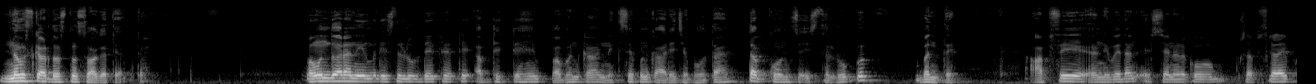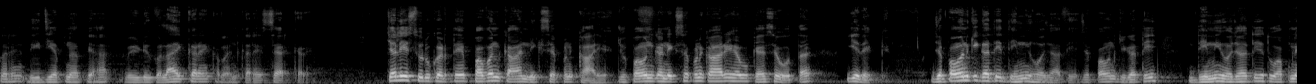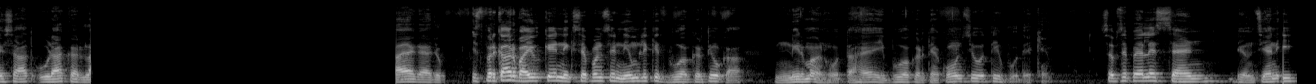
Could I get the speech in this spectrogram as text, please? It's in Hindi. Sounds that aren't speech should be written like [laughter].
नमस्कार दोस्तों, स्वागत है आपका। पवन द्वारा निर्मित स्थल रूप देख रहे थे, अब देखते हैं पवन का निक्षेपण कार्य जब होता है, तब कौन से स्थल रूप बनते हैं। आपसे निवेदन, इस चैनल को सब्सक्राइब करें, दीजिए अपना प्यार, वीडियो को लाइक करें, कमेंट करें, शेयर करें। चलिए शुरू करते हैं पवन का निक्षेपण कार्य। जो पवन का निक्षेपण कार्य है, वो कैसे होता है, ये देखते हैं। जब पवन की गति धीमी हो जाती है, जब पवन की गति धीमी हो जाती है तो अपने साथ उड़ा कर लाया गया जो इस प्रकार वायु के निक्षेपण से निम्नलिखित भूआकृतियों का निर्माण होता है। ये भूआकृतियाँ कौन सी होती है, वो देखें। सबसे पहले सैंड ड्यून्स यानी कि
